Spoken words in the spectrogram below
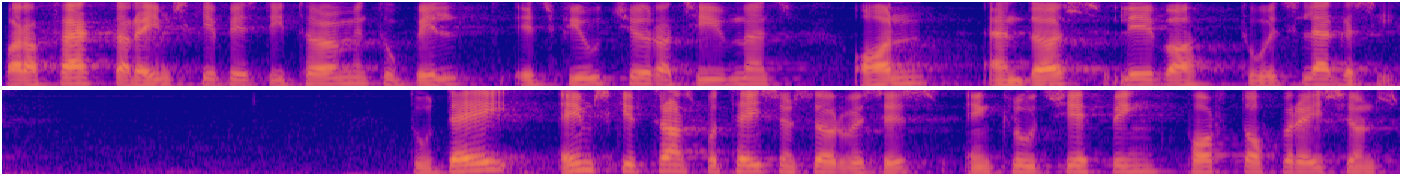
but a fact that Eimskip is determined to build its future achievements on and thus live up to its legacy. Today, Eimskip transportation services include shipping, port operations,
